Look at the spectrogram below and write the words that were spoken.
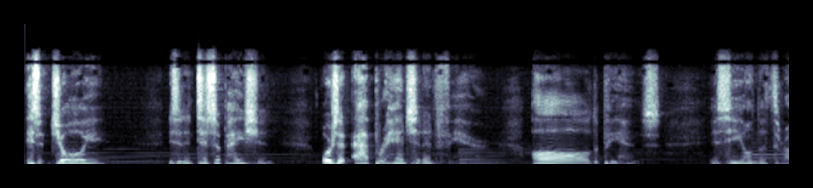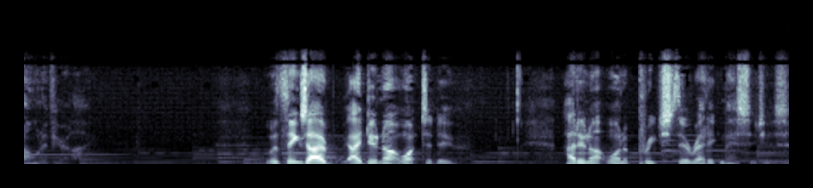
is it joy? Is it anticipation? Or is it apprehension and fear? All depends. Is he on the throne of your with things I, I do not want to do. I do not want to preach theoretic messages.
